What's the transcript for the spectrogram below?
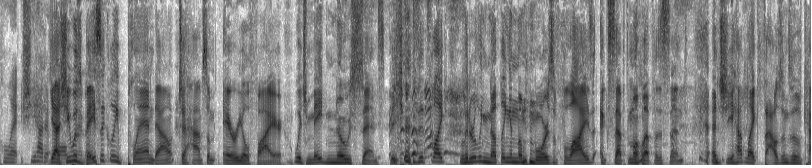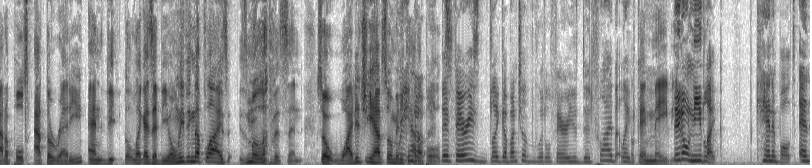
plan she had it Yeah, she was planned out. basically planned out to have some aerial fire, which made no sense because it's like literally nothing in the moors flies except Maleficent. And she had like thousands of catapults at the ready. And the like I said, the only thing that flies is Maleficent. So why did she have so many Wait, no, catapults? the fairies like a bunch of little fairies did fly, but like okay, maybe. they don't need like cannon bolts and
